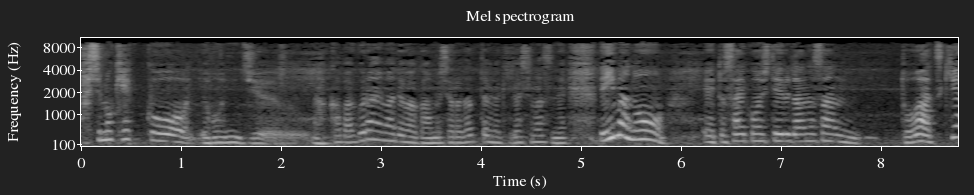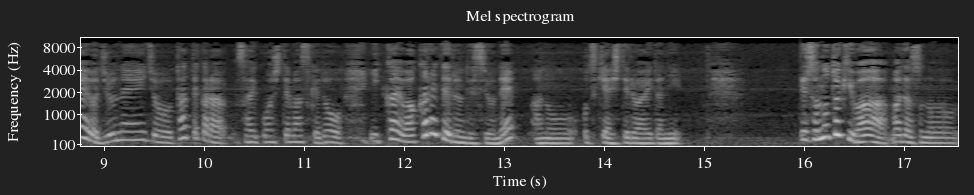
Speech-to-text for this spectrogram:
私も結構40半ばぐらいまではがむしゃらだったような気がしますね。で今の、えーと、再婚している旦那さんとは付き合いは10年以上経ってから再婚してますけど1回別れてるんですよねあのお付き合いしてる間に。でその時はまだその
